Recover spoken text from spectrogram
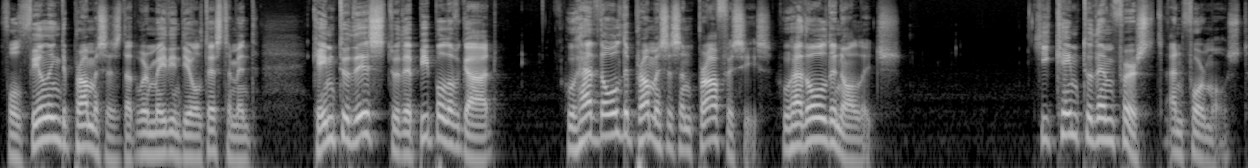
fulfilling the promises that were made in the Old Testament, came to this, to the people of God, who had all the promises and prophecies, who had all the knowledge. He came to them first and foremost.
